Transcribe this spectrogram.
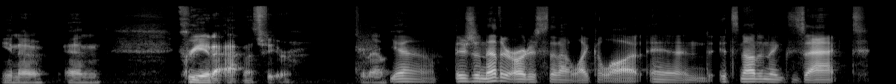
you know, and create an atmosphere. You know, Yeah, there's another artist that I like a lot, and it's not an exact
